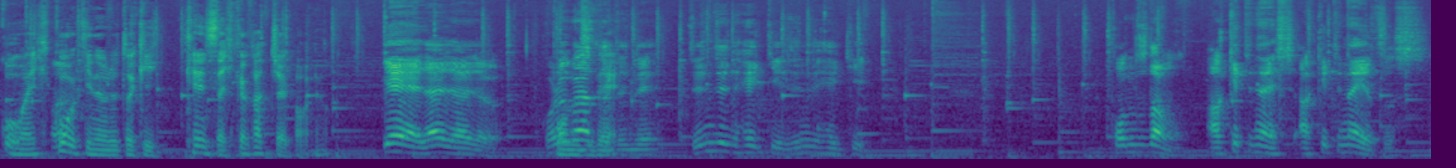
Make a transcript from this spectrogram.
お前飛行機乗るとき検査引っかかっちゃうかもよ。いやいや大丈夫大丈夫。これがあったらポ全然全然平気全然平気。ポン酢だもん。開けてないし開けてないやつだし。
